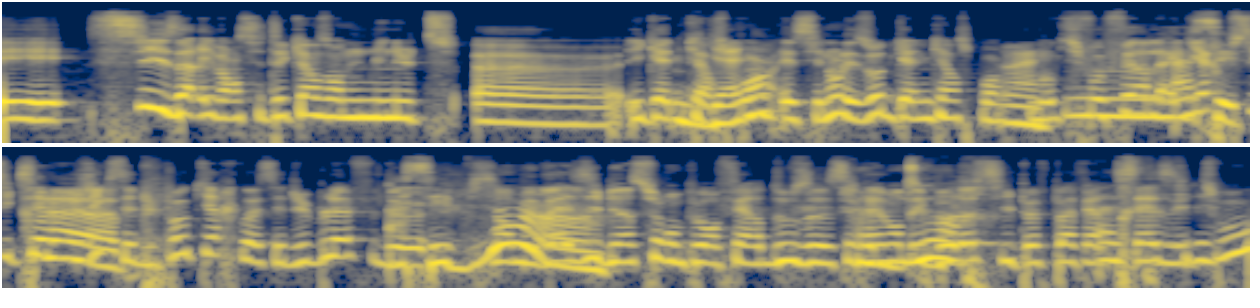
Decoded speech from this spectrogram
Et s'ils arrivent à en citer 15 en une minute, euh, ils gagnent Ils 15 gagnent. points. Et sinon, les autres gagnent 15 points. Ouais. Donc il faut faire de la Ah, guerre psychologique. C'est du poker, quoi. C'est du bluff. De... Ah, c'est bien. Non, mais vas-y, bien sûr, on peut en faire 12. C'est vraiment des bolosses s'ils peuvent pas faire Ah, c'est 13 et tout.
